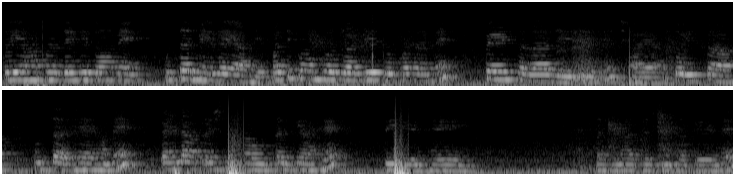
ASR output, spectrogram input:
तो यहाँ पर देखे तो हमें उत्तर मिल गया है। पति को जल्दी दोपहर में पेड़ सजा देते है, छाया। तो इसका उत्तर है हमें, पहला प्रश्न का उत्तर क्या है? पेड़ है। पहला प्रश्न का पेड़ है।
